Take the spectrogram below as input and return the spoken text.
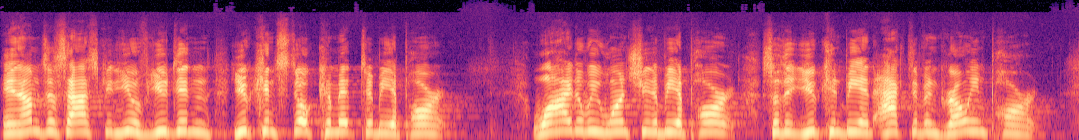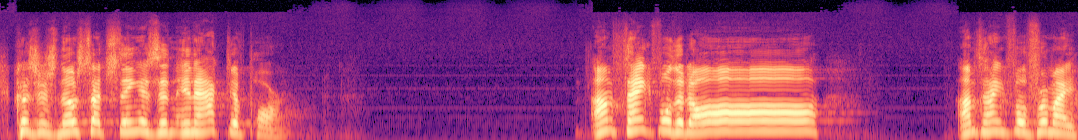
And I'm just asking you if you didn't, you can still commit to be a part. Why do we want you to be a part? So that you can be an active and growing part. Because there's no such thing as an inactive part. I'm thankful that all I'm thankful for my,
